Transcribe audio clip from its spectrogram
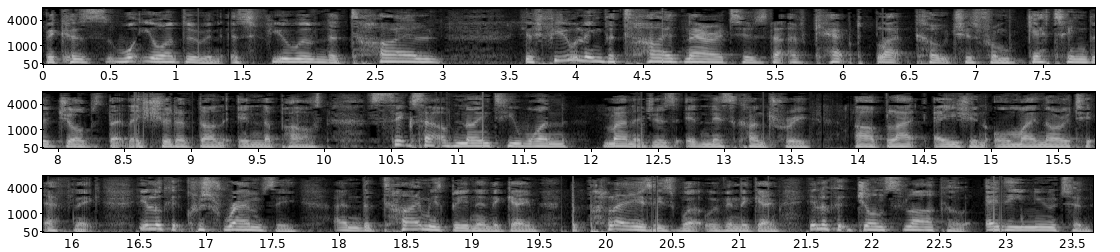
because what you are doing is fueling the tide. Fueling the tired narratives that have kept black coaches from getting the jobs that they should have done in the past. Six out of 91 managers in this country are black, Asian, or minority ethnic. You look at Chris Ramsey and the time he's been in the game, the players he's worked with in the game. You look at John Slarko, Eddie Newton.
